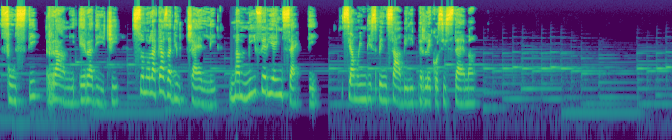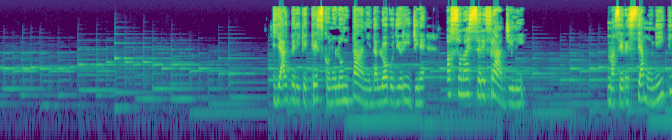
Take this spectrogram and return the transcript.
Fusti, rami e radici sono la casa di uccelli, mammiferi e insetti. Siamo indispensabili per l'ecosistema. Gli alberi che crescono lontani dal luogo di origine possono essere fragili, ma se restiamo uniti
